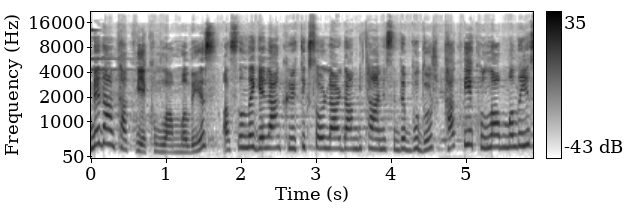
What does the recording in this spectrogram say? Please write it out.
Neden takviye kullanmalıyız? Aslında gelen kritik sorulardan bir tanesi de budur. Takviye kullanmalıyız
